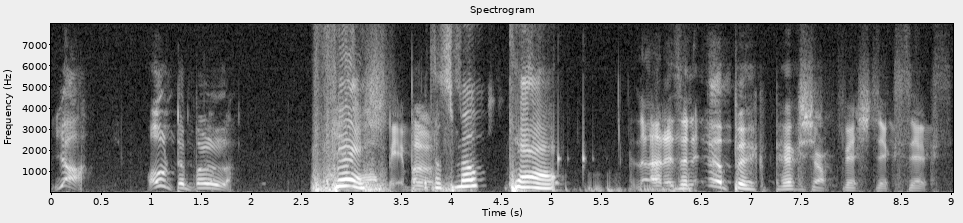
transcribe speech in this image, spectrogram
Yeah! Multiple! Fish. people! It's a smoked cat. That is an epic picture, Fish 66.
